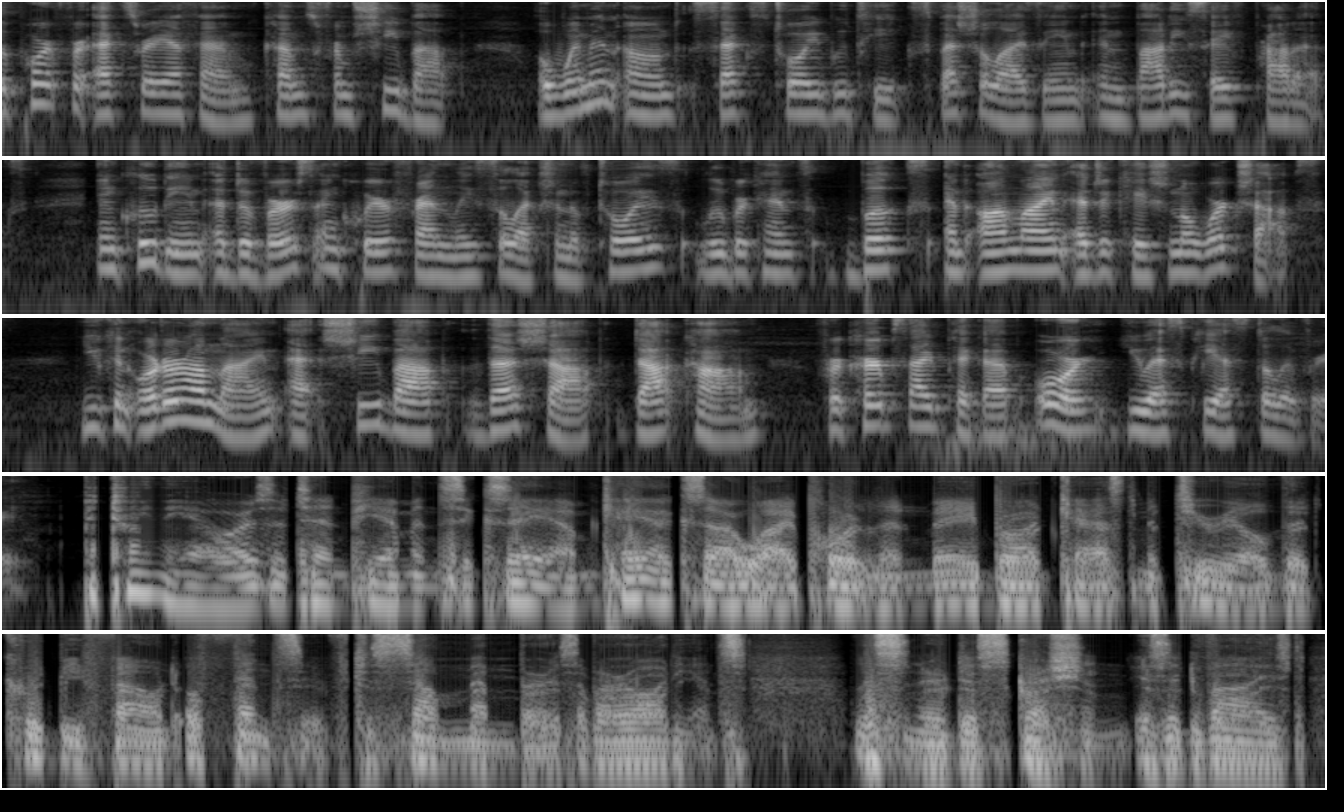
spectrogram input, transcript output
Support for X Ray FM comes from Shebop, a women owned sex toy boutique specializing in body safe products, including a diverse and queer friendly selection of toys, lubricants, books, and online educational workshops. You can order online at sheboptheshop.com for curbside pickup or USPS delivery. Between the hours of 10 p.m. and 6 a.m., KXRY Portland may broadcast material that could be found offensive to some members of our audience. Listener discretion is advised.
